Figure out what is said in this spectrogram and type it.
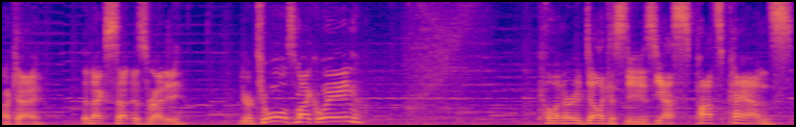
Okay, the next set is ready. Your tools, my queen! Culinary delicacies, yes, pots, pans,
